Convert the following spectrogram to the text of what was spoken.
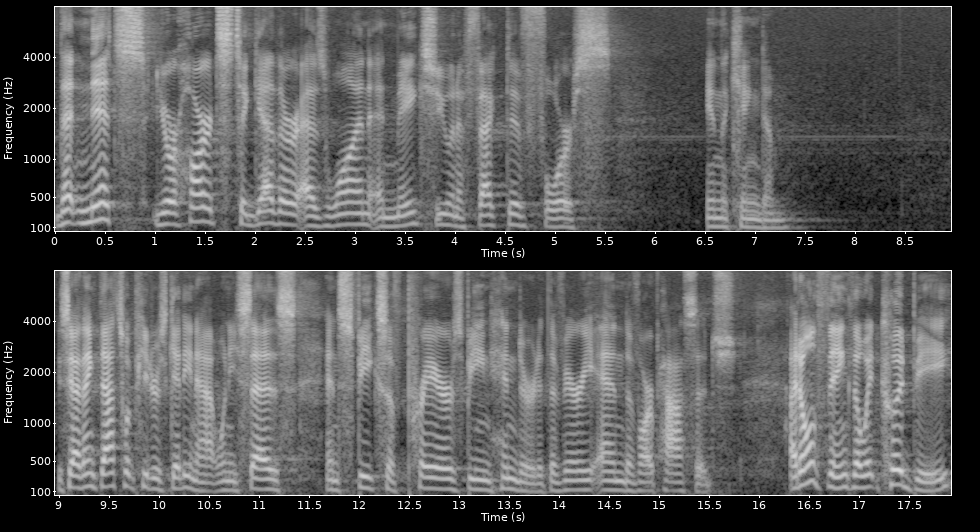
that knits your hearts together as one and makes you an effective force in the kingdom. You see, I think that's what Peter's getting at when he says and speaks of prayers being hindered at the very end of our passage. I don't think, though it could be,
